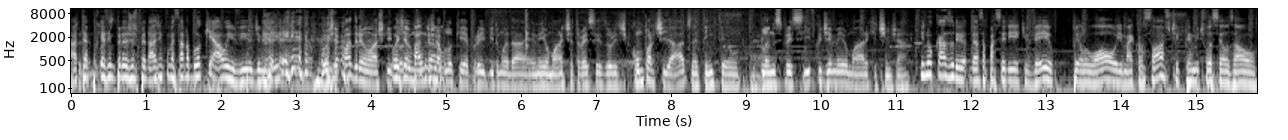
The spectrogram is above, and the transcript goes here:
Até porque as empresas de hospedagem começaram a bloquear o envio de e-mail. É. Hoje é padrão, acho que Hoje todo é mundo já bloqueia, é proibido mandar e-mail marketing através de servidores de compartilhados, né? Tem que ter um É. plano específico de e-mail marketing já. E no caso de- dessa parceria que veio pelo UOL e Microsoft, que permite você usar o,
